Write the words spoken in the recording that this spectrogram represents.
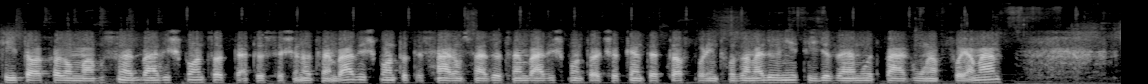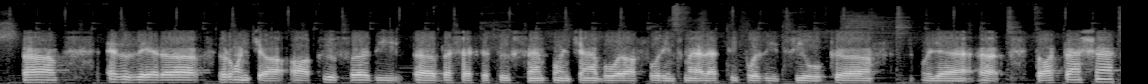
két alkalommal 25 bázispontot, tehát összesen 50 bázispontot, ez 350 bázisponttal csökkentette a forint hozam előnyét, így az elmúlt pár hónap folyamán. Ez azért rontja a külföldi befektetők szempontjából a forint melletti pozíciók ugye, tartását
